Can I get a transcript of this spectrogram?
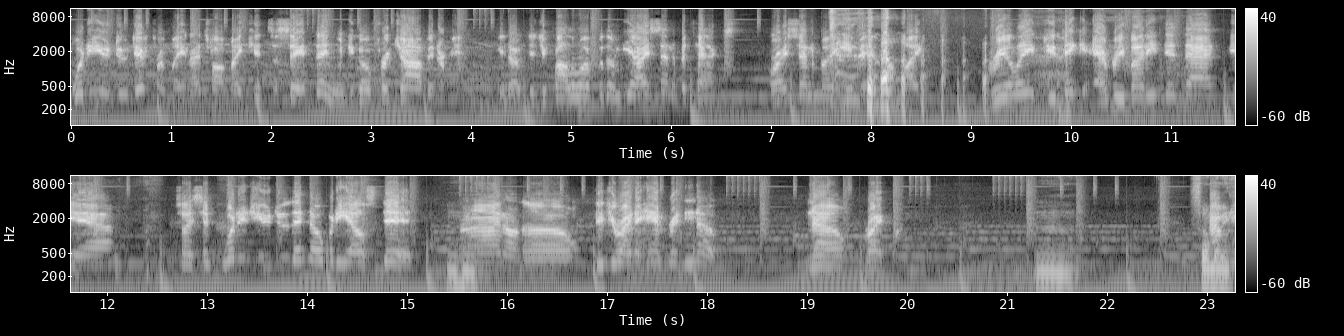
what do you do differently? And I taught my kids the same thing when you go for a job interview. You know, did you follow up with them? Yeah, I sent them a text or I sent them an email. I'm like, really? Do you think everybody did that? Yeah. So I said, what did you do that nobody else did? Hmm I don't know. Did you write a handwritten note? No, right. Mm. So How many many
